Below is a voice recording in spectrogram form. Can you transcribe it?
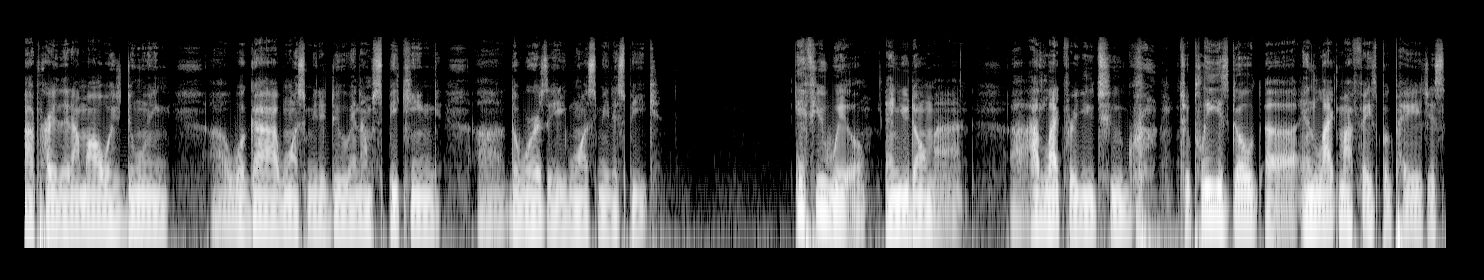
I pray that I'm always doing uh, what God wants me to do, and I'm speaking uh, the words that He wants me to speak. If you will, and you don't mind, uh, I'd like for you to to please go uh, and like my Facebook page. It's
